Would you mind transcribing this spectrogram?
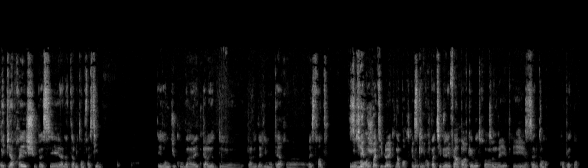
Et puis après, je suis passé à l'intermittent fasting. Et donc, du coup, bah, une période, de, période alimentaire euh, restreinte. où Ce on qui est compatible avec n'importe quel ce autre qui est compatible avec n'importe quel autre. euh, Zone diet et Exactement, complètement.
